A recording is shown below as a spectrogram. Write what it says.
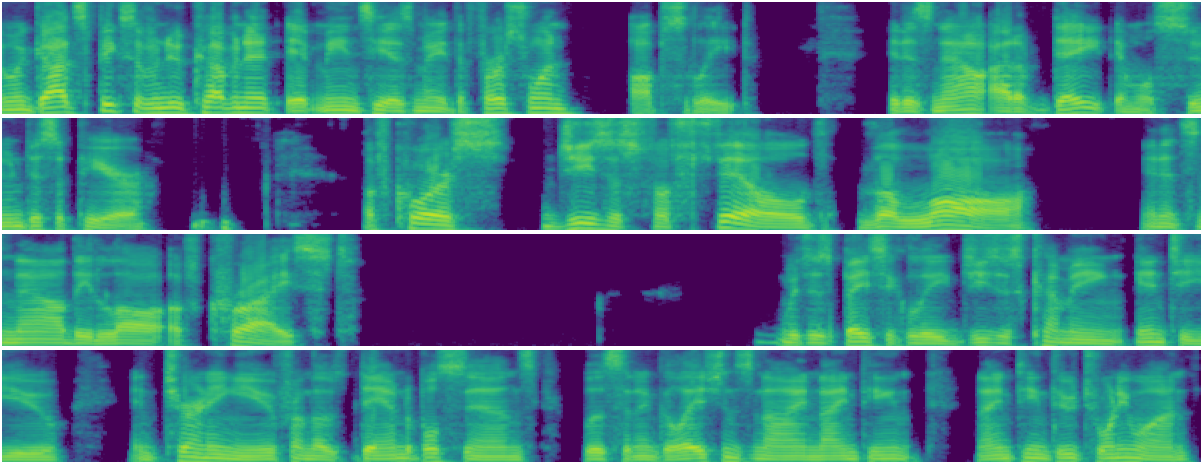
And when God speaks of a new covenant, it means he has made the first one obsolete. It is now out of date and will soon disappear. Of course, Jesus fulfilled the law, and it's now the law of Christ, which is basically Jesus coming into you and turning you from those damnable sins Listen in Galatians 9 19, 19 through 21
